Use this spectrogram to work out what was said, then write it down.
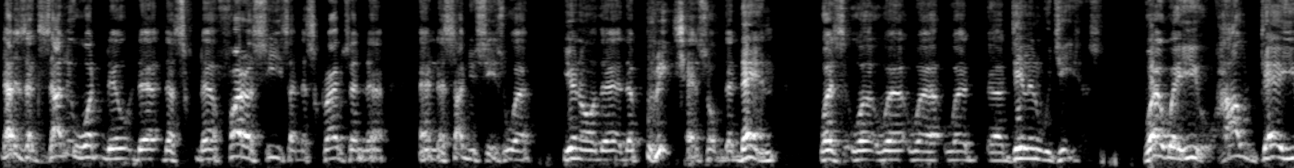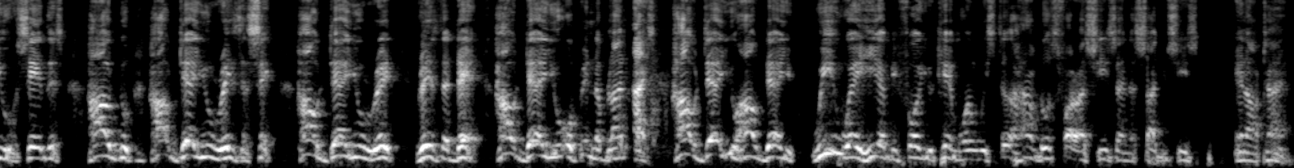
That is exactly what the, the, the, the Pharisees and the scribes and the, and the Sadducees were, you know, the, the preachers of the den was were, were, were, were uh, dealing with Jesus. Where were you? How dare you say this? How do how dare you raise the sick? How dare you raise, raise the dead? How dare you open the blind eyes? How dare you? How dare you? We were here before you came when we still have those Pharisees and the Sadducees in our time.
